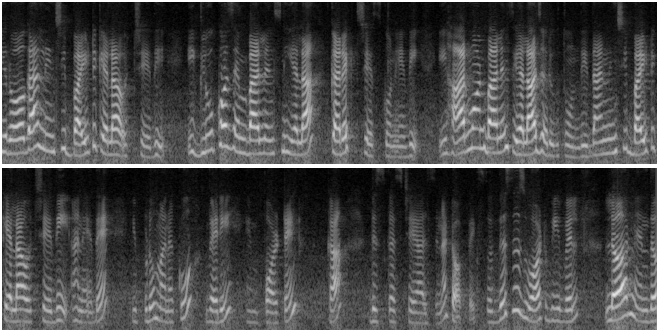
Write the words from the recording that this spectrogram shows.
ఈ రోగాల నుంచి బయటికి ఎలా వచ్చేది? ఈ గ్లూకోజ్ ఎంబ్యాలెన్స్ని ఎలా కరెక్ట్ చేసుకునేది? ఈ హార్మోన్ బ్యాలెన్స్ ఎలా జరుగుతుంది? దాని నుంచి బయటికి ఎలా వచ్చేది అనేదే ఇప్పుడు మనకు వెరీ ఇంపార్టెంట్గా డిస్కస్ చేయాల్సిన topics so this is what we will learn in the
